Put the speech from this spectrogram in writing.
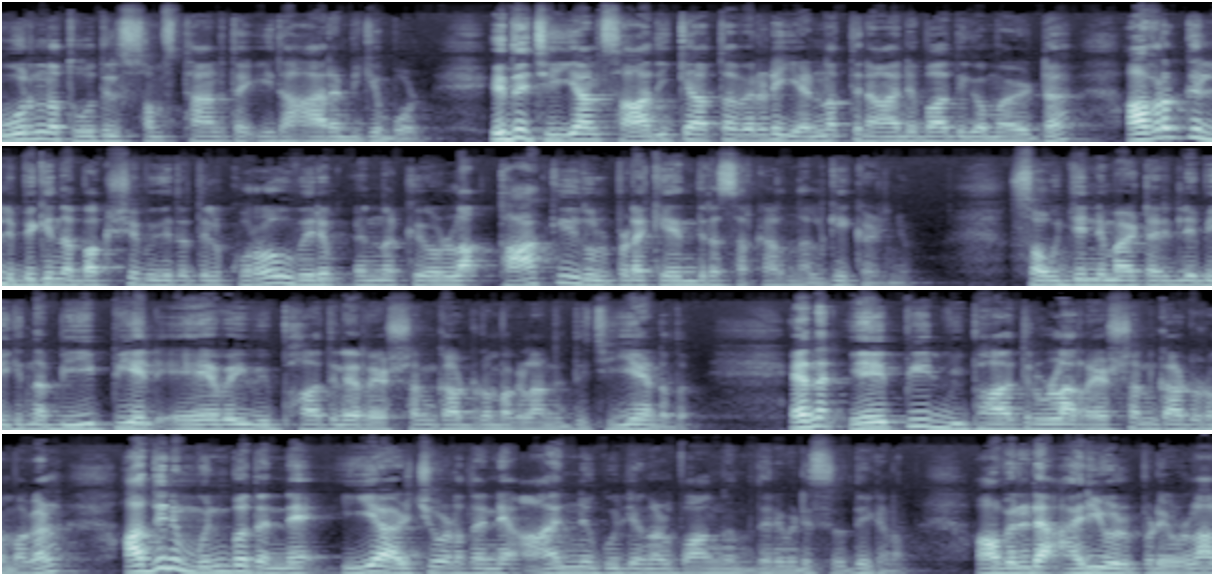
പൂർണ തോതിൽ സംസ്ഥാനത്ത് ഇത് ആരംഭിക്കുമ്പോൾ ഇത് ചെയ്യാൻ സാധിക്കാത്തവരുടെ എണ്ണത്തിന് ആനുപാതികമായിട്ട് അവർക്ക് ലഭിക്കുന്ന ഭക്ഷ്യവിഹിതത്തിൽ കുറവ് വരും എന്നൊക്കെയുള്ള താക്കീത് ഉൾപ്പെടെ കേന്ദ്ര സർക്കാർ നൽകിക്കഴിഞ്ഞു സൗജന്യമായിട്ട് അതിൽ ലഭിക്കുന്ന B P L A Y വിഭാഗത്തിലെ റേഷൻ കാർഡ് ഉടമകളാണ് ഇത് ചെയ്യേണ്ടത്. എന്നാൽ എ പി വിഭാഗത്തിലുള്ള റേഷൻ കാർഡ് ഉടമകൾ അതിനു മുൻപ് തന്നെ ഈ ആഴ്ചയോടെ തന്നെ ആനുകൂല്യങ്ങൾ വാങ്ങുന്നതിന് വേണ്ടി ശ്രദ്ധിക്കണം. അവരുടെ അരി ഉൾപ്പെടെയുള്ള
